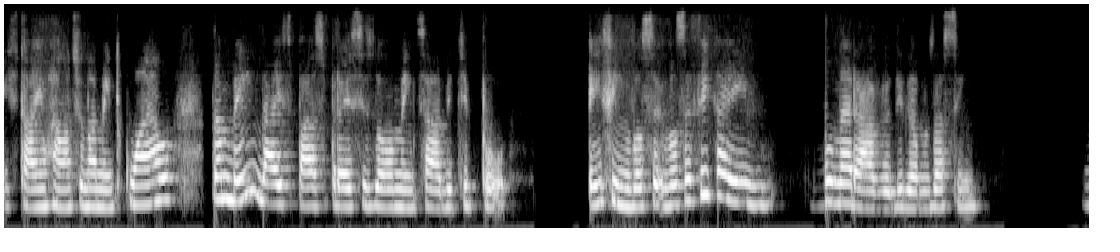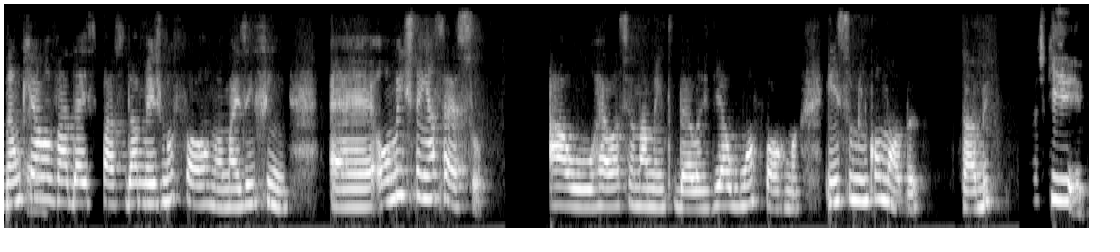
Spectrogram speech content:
está em um relacionamento com ela, também dá espaço para esses homens, sabe? Tipo, enfim, você, você fica aí vulnerável, digamos assim. Não que é. ela vá dar espaço da mesma forma, mas enfim, é, homens têm acesso ao relacionamento delas de alguma forma. Isso me incomoda, sabe? Acho que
